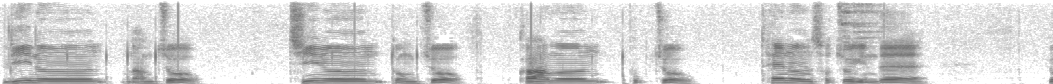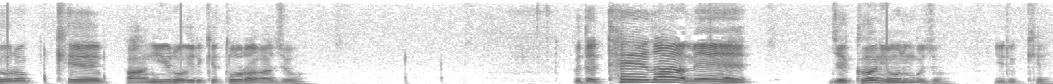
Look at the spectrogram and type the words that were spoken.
리는 남쪽, 지는 동쪽, 감은 북쪽, 태는 서쪽인데 요렇게 방위로 이렇게 돌아가죠. 근데 태 다음에 이제 건이 오는 거죠. 이렇게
